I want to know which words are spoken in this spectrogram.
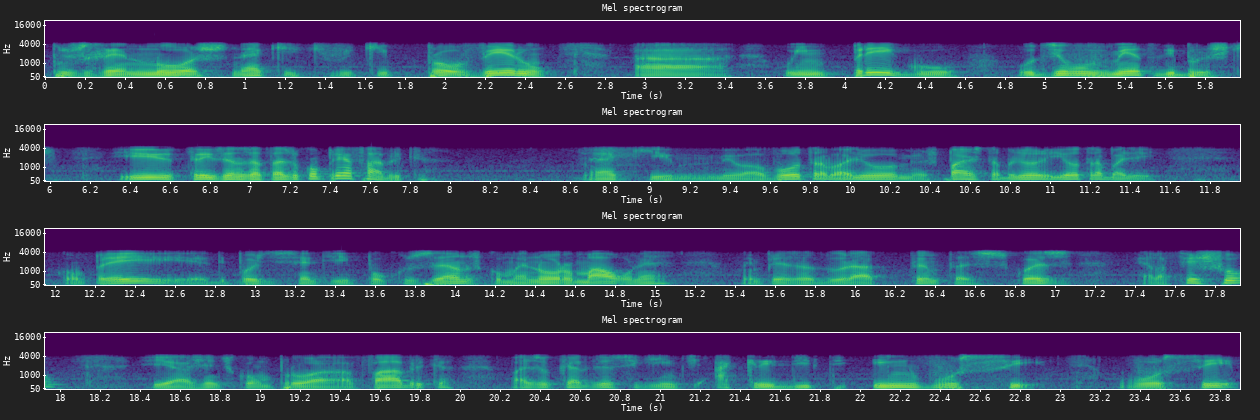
para os Renaults, né, que, que, que proveram a, o emprego, o desenvolvimento de Brusque. E três anos atrás eu comprei a fábrica. Né, que meu avô trabalhou, meus pais trabalharam e eu trabalhei. Comprei, eh, depois de cento e poucos anos, como é normal, né? Uma empresa dura tantas coisas, ela fechou e a gente comprou a fábrica. Mas eu quero dizer o seguinte: acredite em você. Você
